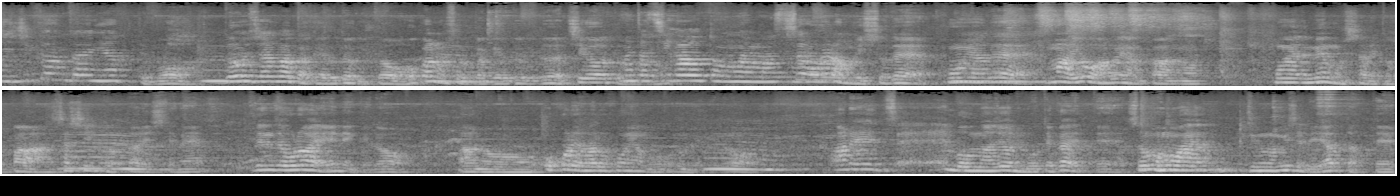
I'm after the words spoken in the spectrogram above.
じ時間帯にあっても、うん、ドンちゃんがかける時と他の人がかける時とは違うと思う、また違うと思います、それ俺らも一緒で本屋で、まあようあるやんかあの本屋でメモしたりとか写真撮ったりしてね、全然俺はええねんけどあの怒れはる本屋もおるんだけど、あれ全部同じように持って帰ってそのまま自分の店でやったって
